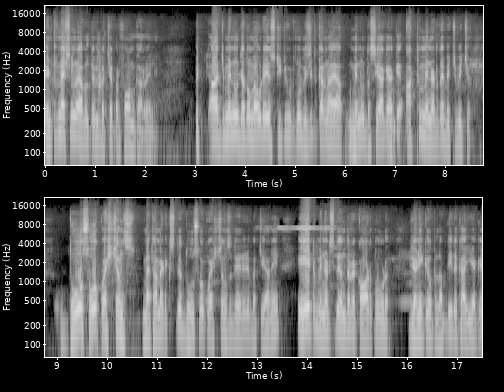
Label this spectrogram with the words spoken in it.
ਇੰਟਰਨੈਸ਼ਨਲ ਲੈਵਲ ਤੇ ਵੀ ਬੱਚੇ ਪਰਫਾਰਮ ਕਰ ਰਹੇ ਨੇ। ਪਿਛ- ਅੱਜ ਮੈਨੂੰ ਜਦੋਂ ਮੈਂ ਉਹਦੇ ਇੰਸਟੀਚਿਊਟ ਨੂੰ ਵਿਜ਼ਿਟ ਕਰਨ ਆਇਆ, ਮੈਨੂੰ ਦੱਸਿਆ ਗਿਆ ਕਿ 8 ਮਿੰਟ ਦੇ ਵਿੱਚ ਵਿੱਚ 200 ਕੁਐਸਚਨਸ ਮੈਥਮੈਟਿਕਸ ਦੇ 200 ਕੁਐਸਚਨਸ ਦੇ ਜਿਹੜੇ ਬੱਚਿਆਂ ਨੇ 8 ਮਿੰਟਸ ਦੇ ਅੰਦਰ ਰਿਕਾਰਡ ਤੋੜ, ਜਾਣੀ ਕਿ ਉਪਲਬਧੀ ਦਿਖਾਈ ਹੈ ਕਿ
